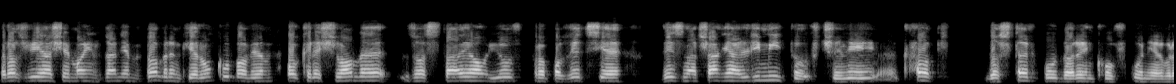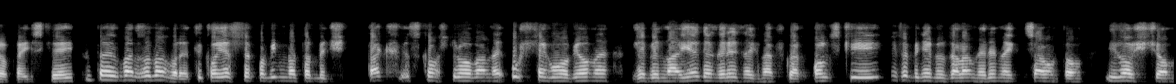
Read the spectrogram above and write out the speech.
rozwija się moim zdaniem w dobrym kierunku, bowiem określone zostają już propozycje wyznaczania limitów, czyli kwot dostępu do rynków Unii Europejskiej. To jest bardzo dobre, tylko jeszcze powinno to być tak skonstruowane, uszczegółowione, żeby na jeden rynek, na przykład polski, żeby nie był zalany rynek całą tą ilością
